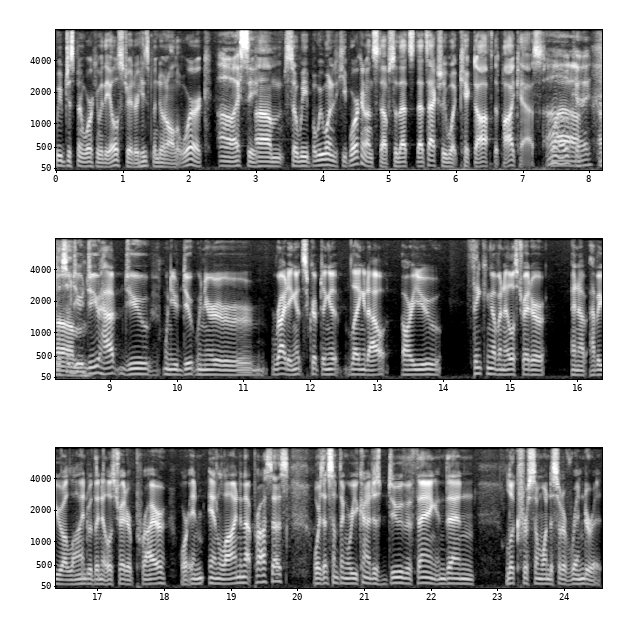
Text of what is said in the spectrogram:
we've just been working with the illustrator. He's been doing all the work. oh i see Um, so we, but we wanted to keep working on stuff. So that's that's actually what kicked off the podcast. Oh, Wow. okay. so do you, Um, do you have do you when you do when you're writing it, scripting it, laying it out? Are you thinking of an illustrator and have have you aligned with an illustrator prior or in in line in that process, or is that something where you kind of just do the thing and then look for someone to sort of render it?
